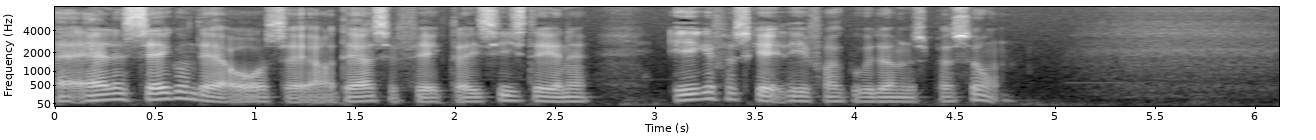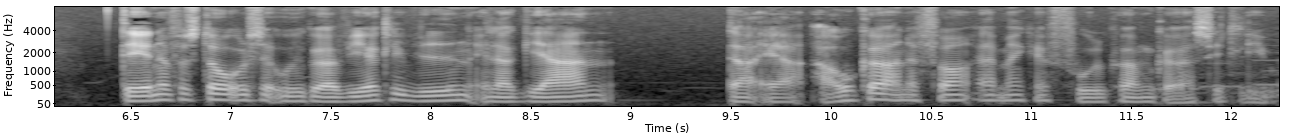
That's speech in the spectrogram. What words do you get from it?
er alle sekundære årsager og deres effekter i sidste ende ikke forskellige fra guddommens person. Denne forståelse udgør virkelig viden eller gern, der er afgørende for, at man kan fuldkommen gøre sit liv.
